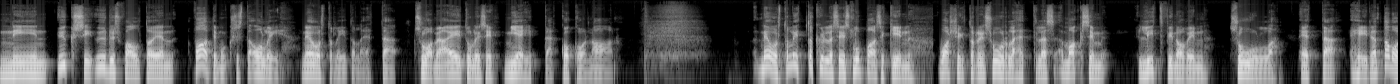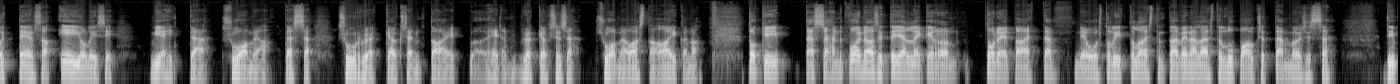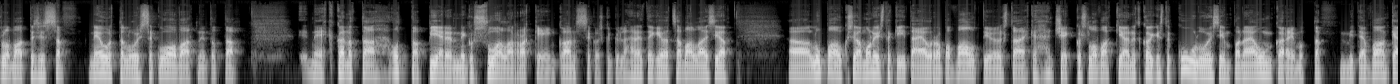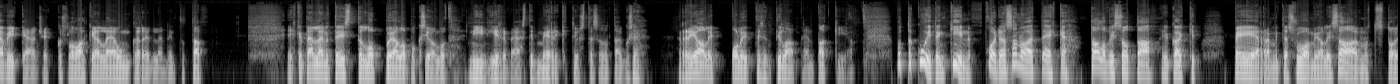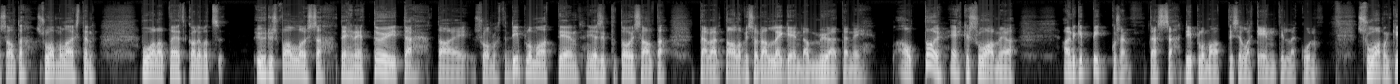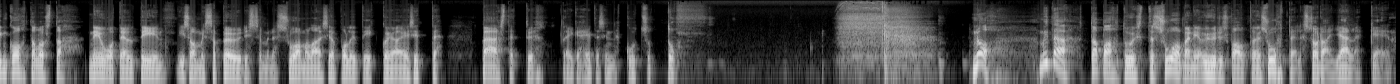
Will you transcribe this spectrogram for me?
niin yksi Yhdysvaltojen vaatimuksista oli Neuvostoliitolle, että Suomea ei tulisi miehittää kokonaan. Neuvostoliitto kyllä siis lupasikin Washingtonin suurlähettiläs Maxim Litvinovin suulla, että heidän tavoitteensa ei olisi miehittää Suomea tässä suurhyökkäyksen tai heidän hyökkäyksensä Suomea vastaan aikana. Toki tässähän nyt voidaan sitten jälleen kerran todeta, että neuvostoliittolaisten tai venäläisten lupaukset tämmöisissä diplomaattisissa neuvotteluissa kun ovat, niin tota, ne ehkä kannattaa ottaa pienen niin suolan rakeen kanssa, koska kyllähän ne tekevät samanlaisia lupauksia monistakin Itä-Euroopan valtioista, ehkä Tsekkoslovakia nyt kaikista kuuluisimpana ja Unkari, mutta miten vaan kävikään Tsekkoslovakialle ja Unkarille, niin tota, ehkä tällä nyt ei sitten loppujen lopuksi ollut niin hirveästi merkitystä, sanotaanko se reaalipoliittisen tilanteen takia. Mutta kuitenkin voidaan sanoa, että ehkä talvisota ja kaikki PR, mitä Suomi oli saanut toisaalta suomalaisten puolelta, jotka olivat Yhdysvalloissa tehneet töitä tai suomalaisten diplomaattien ja sitten toisaalta tämän talvisodan legendan myötä niin auttoi ehkä Suomea ainakin pikkusen tässä diplomaattisilla kentillä, kun Suomenkin kohtalosta neuvoteltiin isommissa pöydissä, minne suomalaisia politiikkoja ei sitten päästetty eikä heitä sinne kutsuttu. No, mitä tapahtui sitten Suomen ja Yhdysvaltojen suhteelle sodan jälkeen?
